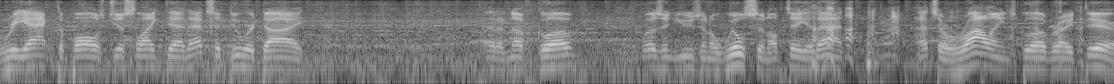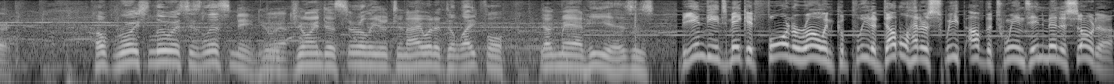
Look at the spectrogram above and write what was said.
react to balls just like that. That's a do or die. Had enough glove. Wasn't using a Wilson, I'll tell you that. That's a Rawlings glove right there. Hope Royce Lewis is listening, who Yeah. joined us earlier tonight. What a delightful young man he is. is The Indians make it four in a row and complete a doubleheader sweep of the Twins in Minnesota.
